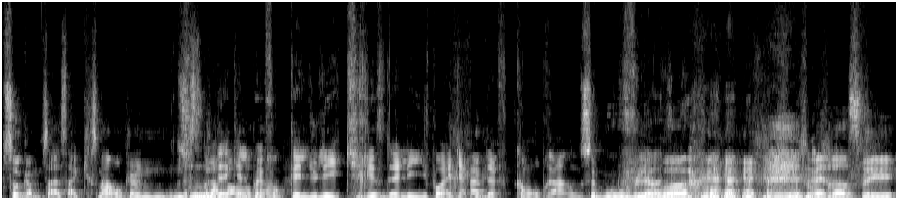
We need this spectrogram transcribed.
ça comme ça ça a crissement aucun Tu me dis à quel point il faut que t'aies lu les crises de livres pour être capable de comprendre ce move-là. Ouais. mais genre c'est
